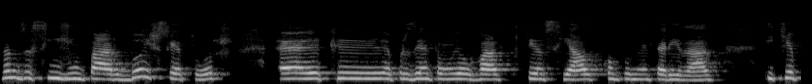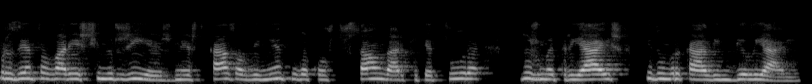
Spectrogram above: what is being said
Vamos assim juntar dois setores uh, que apresentam um elevado potencial de complementaridade e que apresentam várias sinergias, neste caso, obviamente, da construção, da arquitetura, dos materiais e do mercado imobiliário.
